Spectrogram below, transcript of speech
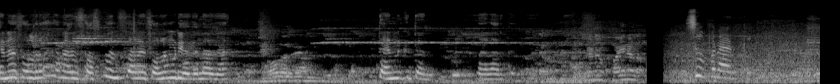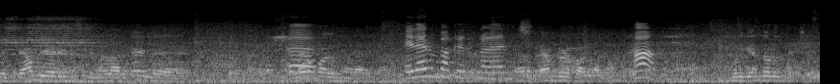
என்ன சொல்கிறாங்க நான் சஸ்பென்ஸ் தானே சொல்ல முடியாதுல்ல அது. டென்னுக்கு டென் நல்லா இருக்குது சூப்பராக இருக்குது ஃபேமிலி ஆடியன்ஸுக்கு நல்லா இருக்கா இல்லை எல்லாரும் பார்க்குறது நல்லா இருக்கா? எல்லாரும் பார்க்கறதுக்கு நல்லா இருந்துச்சு. ஃபேமிலியோட பார்க்கலாமா? ஆ. உங்களுக்கு எந்த அளவுக்கு பிடிச்சது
